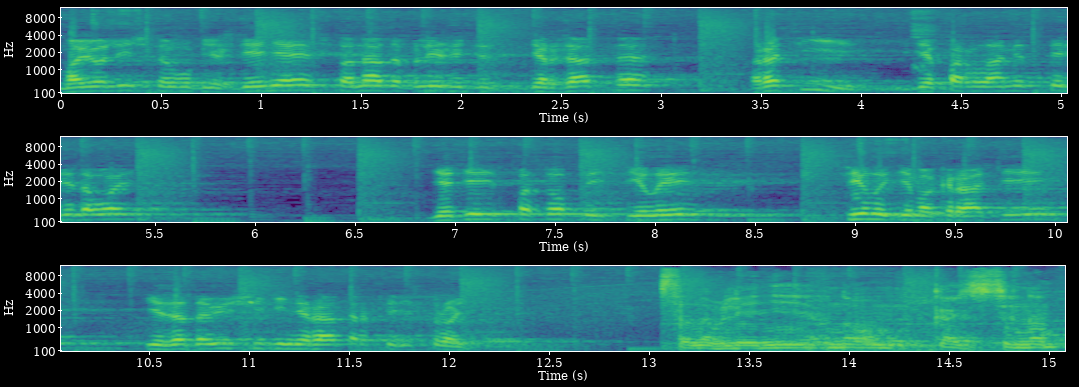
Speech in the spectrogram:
Мое личное убеждение, что надо ближе держаться России, где парламент передовой, где дееспособные силы, силы демократии и задающий генератор перестройки. Становление в новом качественном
